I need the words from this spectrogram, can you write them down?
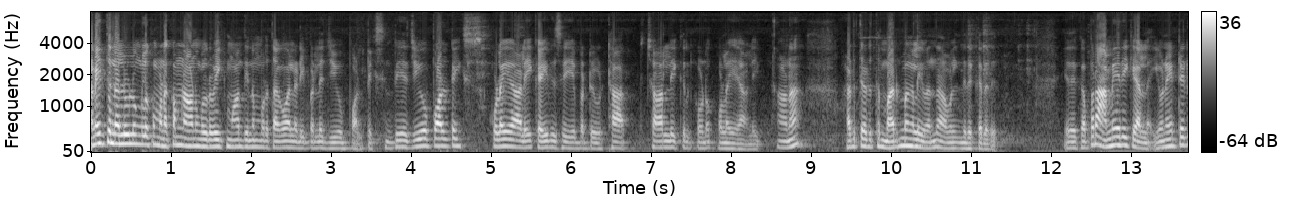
அனைத்து நல்லுள்ளங்களுக்கும் வணக்கம். நான் உங்கள் ரவிக்குமா தினம் ஒரு தகவல் அடிப்படையில் ஜியோ பாலிடிக்ஸ். இன்றைய ஜியோ பாலிடிக்ஸ் கொலையாளி கைது செய்யப்பட்டு விட்டார். சார்லி கிர்கோட கொலையாளி. ஆனால் அடுத்தடுத்த மர்மங்களை வந்து அவிழ்ந்திருக்கிறது. இதுக்கப்புறம் அமெரிக்காவில் யுனைடெட்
